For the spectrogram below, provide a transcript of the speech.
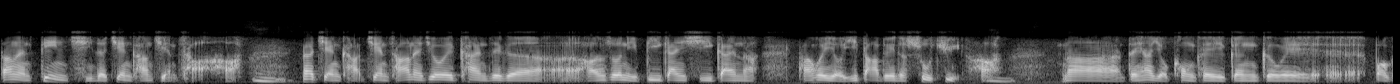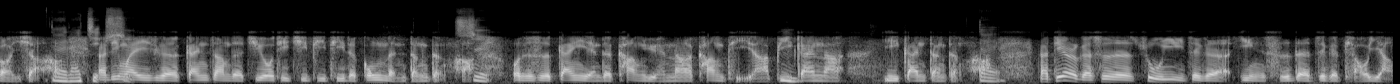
当然定期的健康检查哈。嗯。那检查检查呢，就会看这个，呃，好像说你 B 肝、C 肝呢，它会有一大堆的数据哈。那等一下有空可以跟各位呃报告一下哈。对，来解释。那另外一个肝脏的 GOT、GPT 的功能等等哈，是，或者是肝炎的抗原啊、抗体啊、B 肝啊、E 肝等等哈。对。那第二个是注意这个饮食的这个调养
